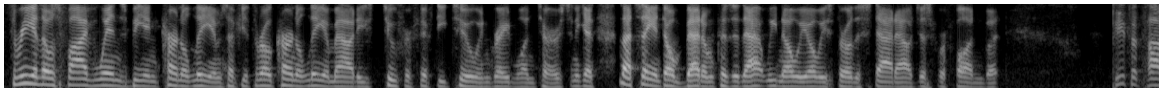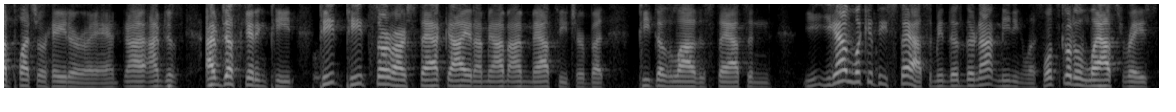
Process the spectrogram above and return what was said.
three of those five wins being Colonel Liam. So if you throw Colonel Liam out, he's two for 52 in grade one turfs. And again, I'm not saying don't bet him because of that. We know we always throw the stat out just for fun, but. Pete's a Todd Pletcher hater, and I'm just I'm just kidding, Pete. Pete Pete's sort of our stat guy, and I'm I'm, I'm math teacher, but Pete does a lot of the stats, and you, you got to look at these stats. I mean, they're, they're not meaningless. Let's go to the last race,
